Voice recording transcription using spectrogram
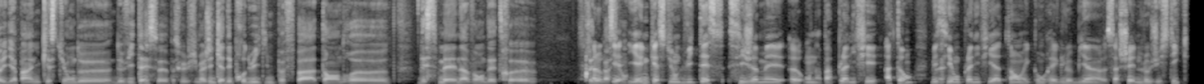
Euh, il n'y a pas une question de, vitesse Parce que j'imagine qu'il y a des produits qui ne peuvent pas attendre euh, des semaines avant d'être il y, a une question de vitesse si jamais euh, on n'a pas planifié à temps, mais si on planifie à temps et qu'on règle bien euh, sa chaîne logistique,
